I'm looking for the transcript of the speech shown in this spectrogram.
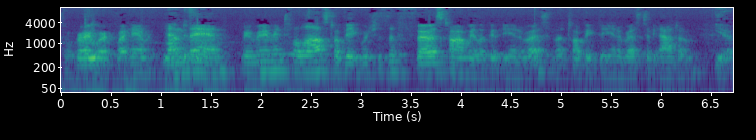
Some great work by him. And then we move into the last topic, which is the first time we look at the universe, and the topic, the universe to the atom. Yeah.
